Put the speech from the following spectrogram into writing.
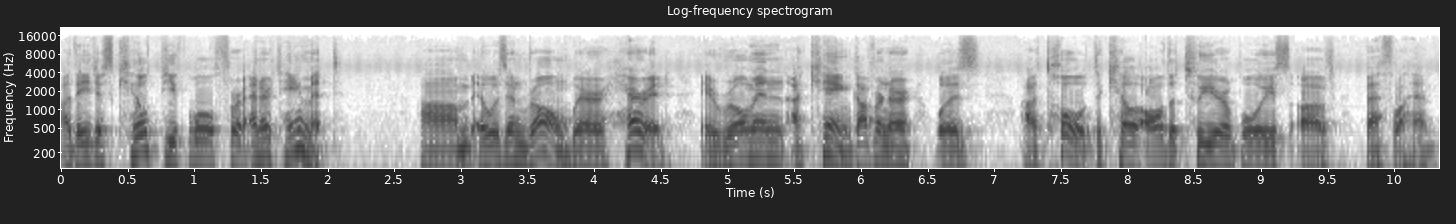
uh, they just killed people for entertainment. Um, it was in Rome where Herod, a Roman king, governor, was told to kill all the two year old boys of Bethlehem.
